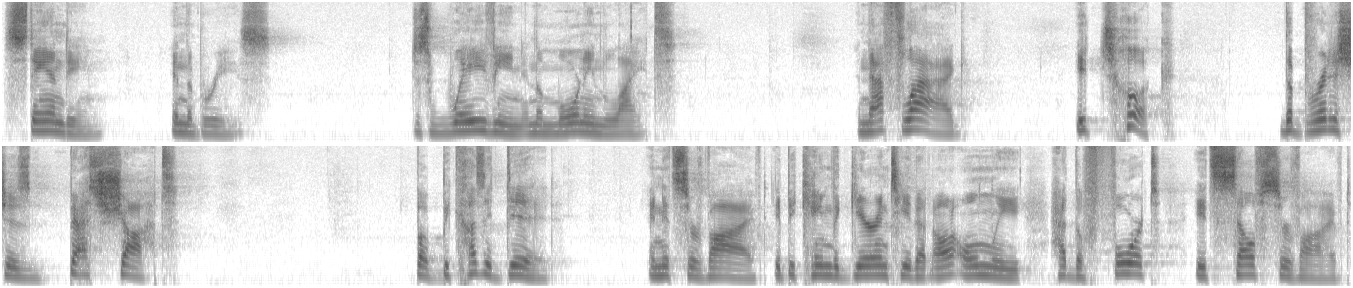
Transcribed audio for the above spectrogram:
standing in the breeze, just waving in the morning light. And that flag, it took the British's best shot. But because it did, and it survived, it became the guarantee that not only had the fort itself survived,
